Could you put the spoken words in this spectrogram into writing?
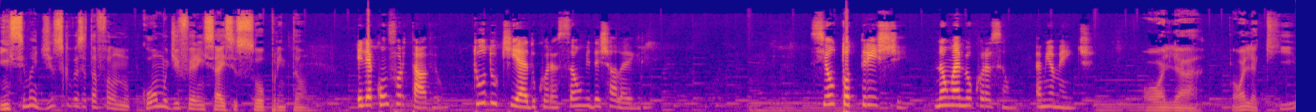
em cima disso que você está falando, como diferenciar esse sopro então? Ele é confortável. Tudo que é do coração me deixa alegre. Se eu tô triste, não é meu coração, é minha mente. Olha, olha que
